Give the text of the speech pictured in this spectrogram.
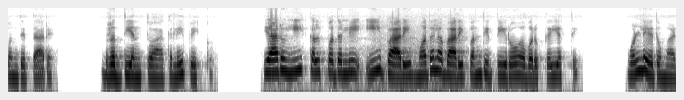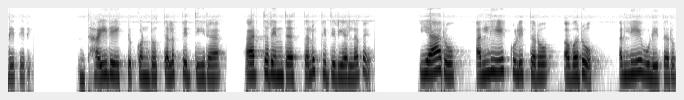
ಬಂದಿದ್ದಾರೆ. ವೃದ್ಧಿಯಂತೂ ಆಗಲೇಬೇಕು. ಯಾರು ಈ ಕಲ್ಪದಲ್ಲಿ ಈ ಬಾರಿ ಮೊದಲ ಬಾರಿ ಬಂದಿದ್ದೀರೋ ಅವರು ಕೈ ಎತ್ತಿ ಒಳ್ಳೆಯದು ಮಾಡಿದಿರಿ. ಧೈರ್ಯ ಇಟ್ಟುಕೊಂಡು ತಲುಪಿದ್ದೀರಾ? ಆದ್ದರಿಂದ ತಲುಪಿದಿರಿ ಅಲ್ಲವೇ? ಯಾರು ಅಲ್ಲಿಯೇ ಕುಳಿತರೋ ಅವರು ಅಲ್ಲಿಯೇ ಉಳಿದರು.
